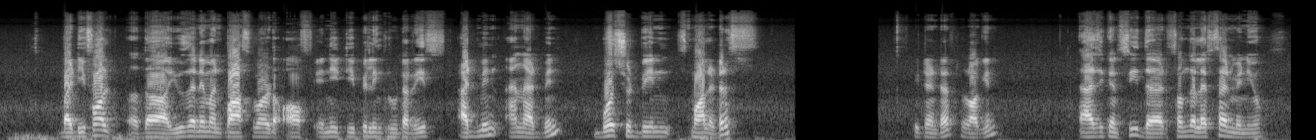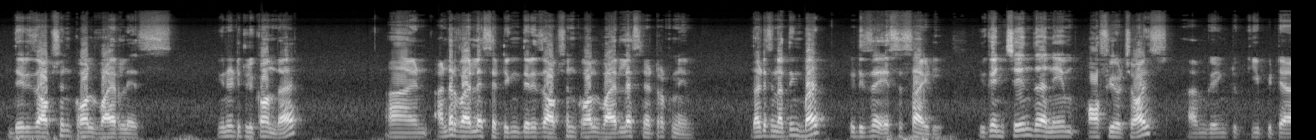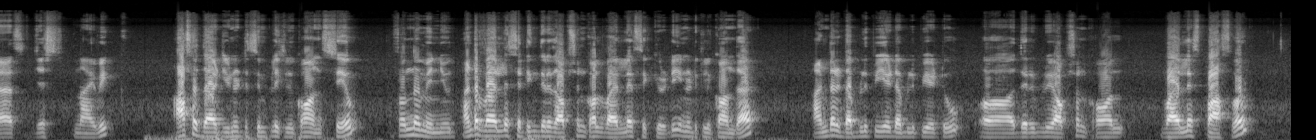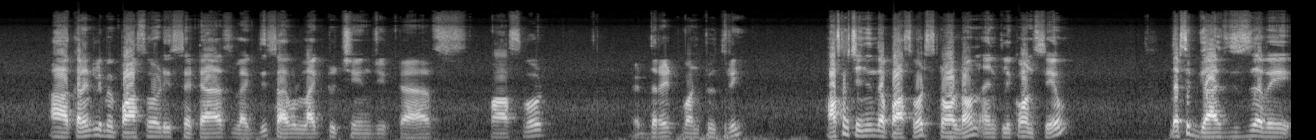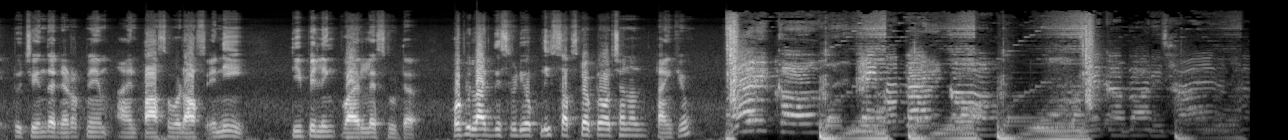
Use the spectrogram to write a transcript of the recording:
by default uh, the username and password of any TP-Link router is admin and admin. Both should be in small letters. Hit enter login. As you can see that from the left side menu there is an option called wireless. You need to click on that. And under wireless setting there is an option called wireless network name. That is nothing but it is a SSID you can change the name of your choice. I'm going to keep it as just Naiwik. After that you need to simply click on save from the menu under wireless setting there is option called wireless security. You need to click on that. Under WPA WPA2 uh, there will be option called wireless password. Uh, currently my password is set as like this. I would like to change it as password at the rate 123 after changing the password scroll down and click on save. That's it guys. This is a way to change the network name and password of any TP-Link wireless router. Hope you like this video. Please subscribe to our channel. Thank you Pay my body call.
